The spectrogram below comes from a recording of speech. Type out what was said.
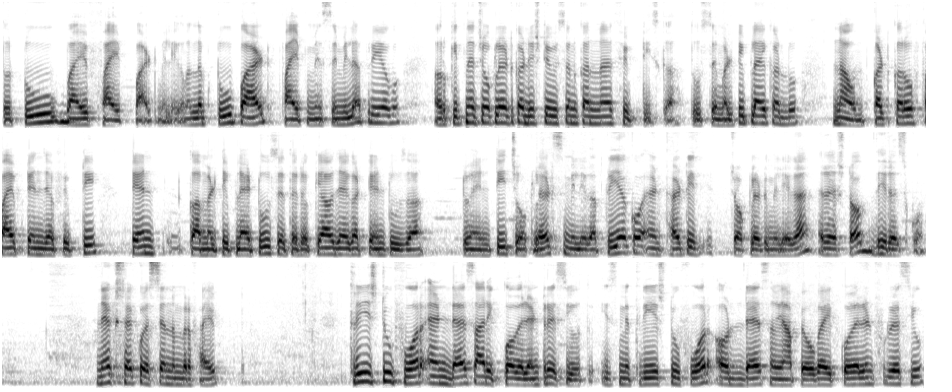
तो टू बाई फाइव पार्ट मिलेगा। मतलब टू पार्ट फाइव में से मिला प्रिया को। और कितने चॉकलेट का डिस्ट्रीब्यूशन करना है? फिफ्टीज का। तो उससे मल्टीप्लाई कर दो। ना कट करो। फाइव टेन या फिफ्टी टेन का मल्टीप्लाई टू से तो क्या हो जाएगा? टेन टू जा ट्वेंटी चॉकलेट्स मिलेगा प्रिया को एंड थर्टी चॉकलेट मिलेगा रेस्ट ऑफ़ धीरज को। नेक्स्ट है question number five three is to four and dash are equivalent ratio तो इसमें थ्री इज़ टू फोर और डैश यहाँ पे होगा इक्वावेलेंट रेशियो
